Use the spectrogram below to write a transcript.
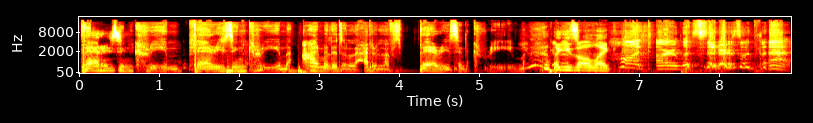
berries and cream berries and cream i'm a little lad who loves berries and cream you are gonna like he's all like haunt our listeners with that.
